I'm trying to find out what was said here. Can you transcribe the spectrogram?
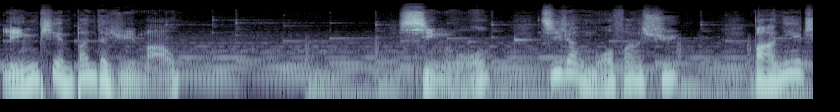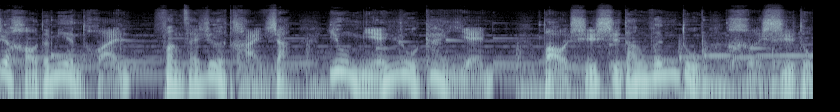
鳞片般的羽毛。醒膜即让膜发虚，把捏制好的面团放在热毯上，用棉褥盖严，保持适当温度和湿度，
